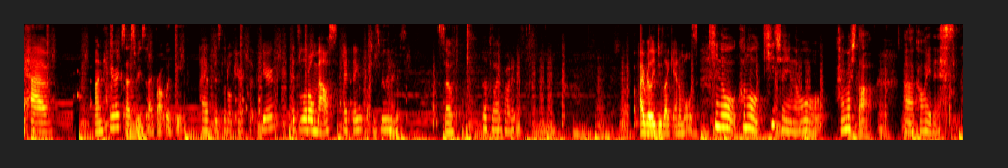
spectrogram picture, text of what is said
have fun hair accessories that I brought with me. I have this little hair clip here. It's a little mouse, I think, which is really nice. So that's why I brought it. I really do like animals. 昨日このキーチェーンを買いましたあー可愛いです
